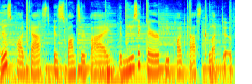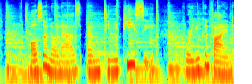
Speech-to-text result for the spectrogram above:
This podcast is sponsored by the Music Therapy Podcast Collective, also known as MTPC, where you can find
